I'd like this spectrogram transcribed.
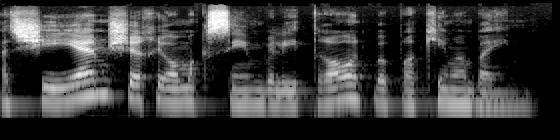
אז שיהיה המשך יום מקסים ולהתראות בפרקים הבאים.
